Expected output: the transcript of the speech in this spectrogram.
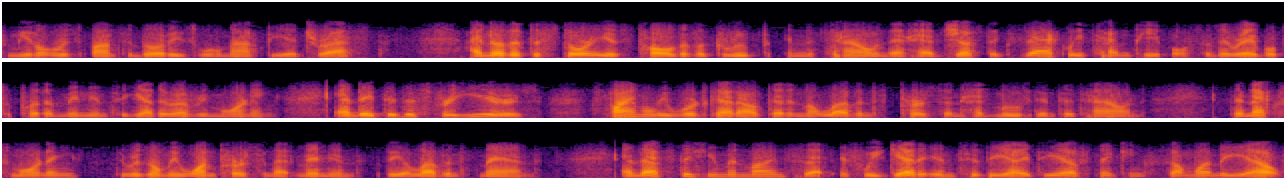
communal responsibilities will not be addressed. I know that the story is told of a group in the town that had just exactly 10 people, so they were able to put a minyan together every morning. And they did this for years. Finally, word got out that an 11th person had moved into town. The next morning, there was only one person at minyan, the 11th man. And that's the human mindset. If we get into the idea of thinking somebody else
